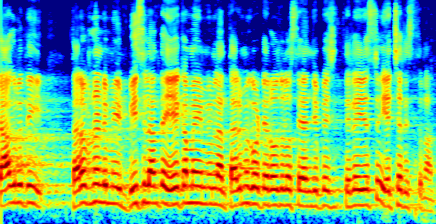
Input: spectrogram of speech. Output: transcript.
జాగృతి తరఫు నుండి మీ బీసీలంతా ఏకమై మిమ్మల్ని తరిమి కొట్టే రోజులు వస్తాయని చెప్పేసి తెలియజేస్తూ హెచ్చరిస్తున్నాను.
